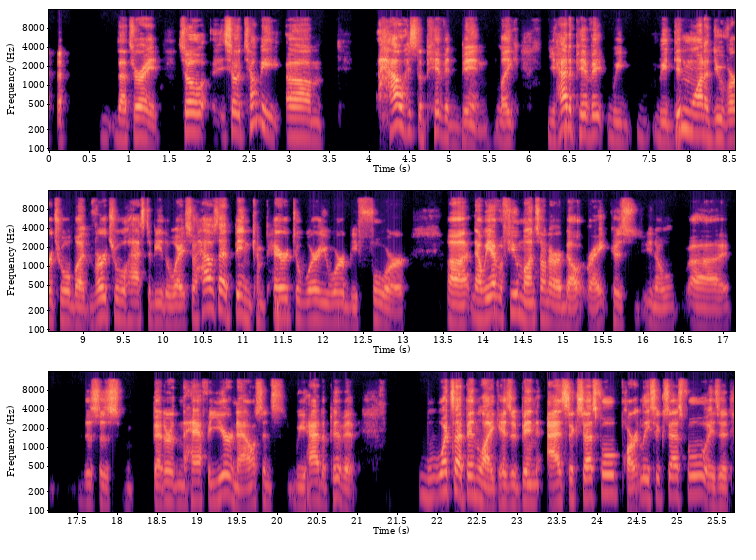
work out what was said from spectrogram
that's right. So, so tell me, um, how has the pivot been? Like, you had to pivot. We we didn't want to do virtual, but virtual has to be the way. So how's that been compared to where you were before? Uh, now we have a few months under our belt, right? Because you know uh, this is better than half a year now since we had to pivot. What's that been like? Has it been as successful, partly successful? Is it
